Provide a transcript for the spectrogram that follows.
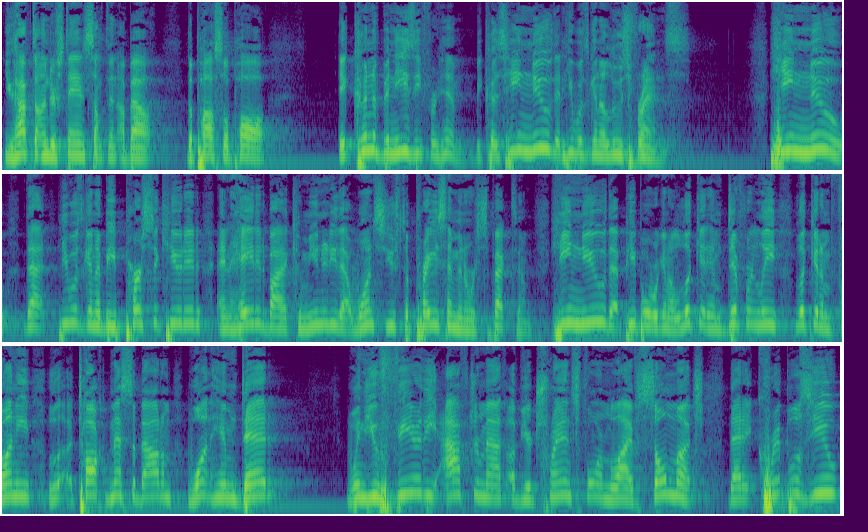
You have to understand something about the Apostle Paul. It couldn't have been easy for him because he knew that he was going to lose friends. He knew that he was going to be persecuted and hated by a community that once used to praise him and respect him. He knew that people were going to look at him differently, look at him funny, talk mess about him, want him dead. When you fear the aftermath of your transformed life so much that it cripples you,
